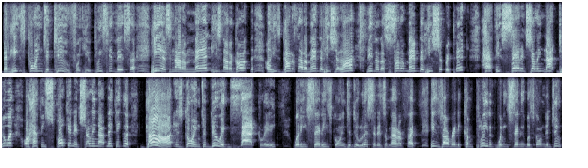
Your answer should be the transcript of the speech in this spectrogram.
that he's going to do for you. Please hear this. Uh, he is not a man. He's not a God. Uh, he's God is not a man that he shall lie, neither the son of man that he should repent. Hath he said and shall he not do it? Or hath he spoken and shall he not make it good? God is going to do exactly what he said he's going to do. Listen, as a matter of fact, he's already completed what he said he was going to do.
